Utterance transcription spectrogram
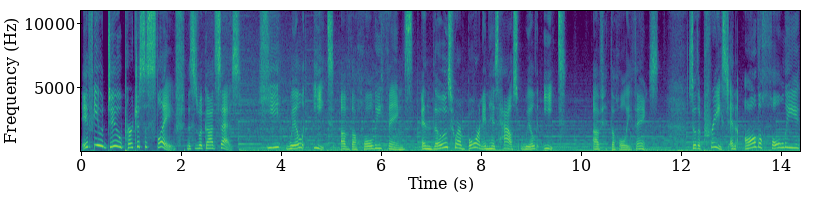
if you do purchase a slave, this is what God says He will eat of the holy things, and those who are born in his house will eat of the holy things. So the priest and all the holy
